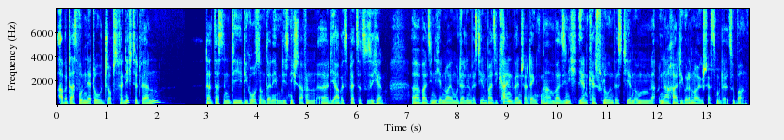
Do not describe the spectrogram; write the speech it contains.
Aber das, wo Netto-Jobs vernichtet werden, das sind die, die großen Unternehmen, die es nicht schaffen, äh, die Arbeitsplätze zu sichern, äh, weil sie nicht in neue Modelle investieren, weil sie kein Venture-Denken haben, weil sie nicht ihren Cashflow investieren, um nachhaltige oder neue Geschäftsmodelle zu bauen.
